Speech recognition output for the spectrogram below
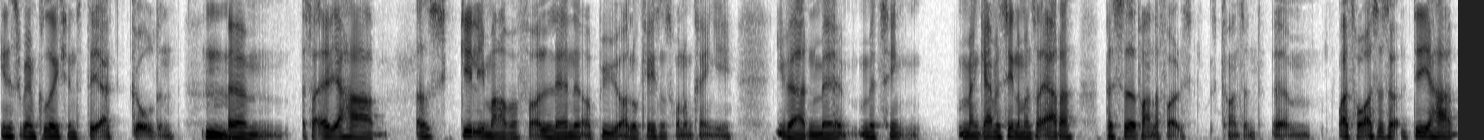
Instagram Collections, det er golden. Mm. Øhm, altså jeg har adskillige mapper for lande og byer og locations rundt omkring i, i verden med, med ting, man gerne vil se, når man så er der, baseret på andre folks content. Øhm, og jeg tror også, altså, det jeg har,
